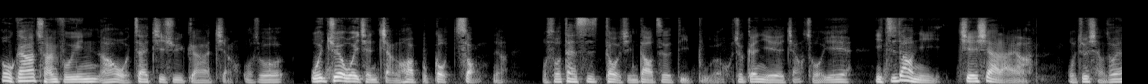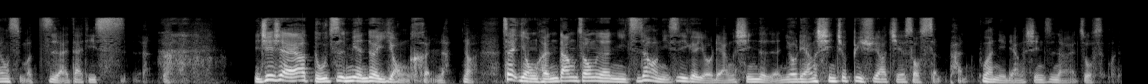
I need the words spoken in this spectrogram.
我跟他传福音，然后我再继续跟他讲，我说我觉得我以前讲的话不够重，那样我说，但是都已经到这个地步了，我就跟爷爷讲说，爷爷，你知道你接下来啊，我就想说用什么字来代替死的。你接下来要独自面对永恒了啊！在永恒当中呢，你知道你是一个有良心的人，有良心就必须要接受审判，不管你良心是拿来做什么的。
